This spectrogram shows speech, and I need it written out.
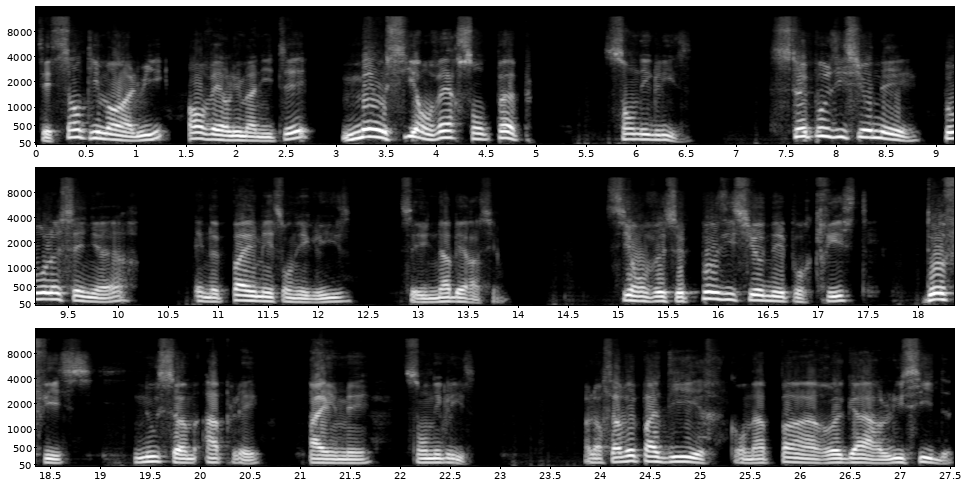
ses sentiments à lui envers l'humanité, mais aussi envers son peuple, son Église. Se positionner pour le Seigneur et ne pas aimer son Église, c'est une aberration. Si on veut se positionner pour Christ, d'office, nous sommes appelés à aimer son Église. Alors ça ne veut pas dire qu'on n'a pas un regard lucide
